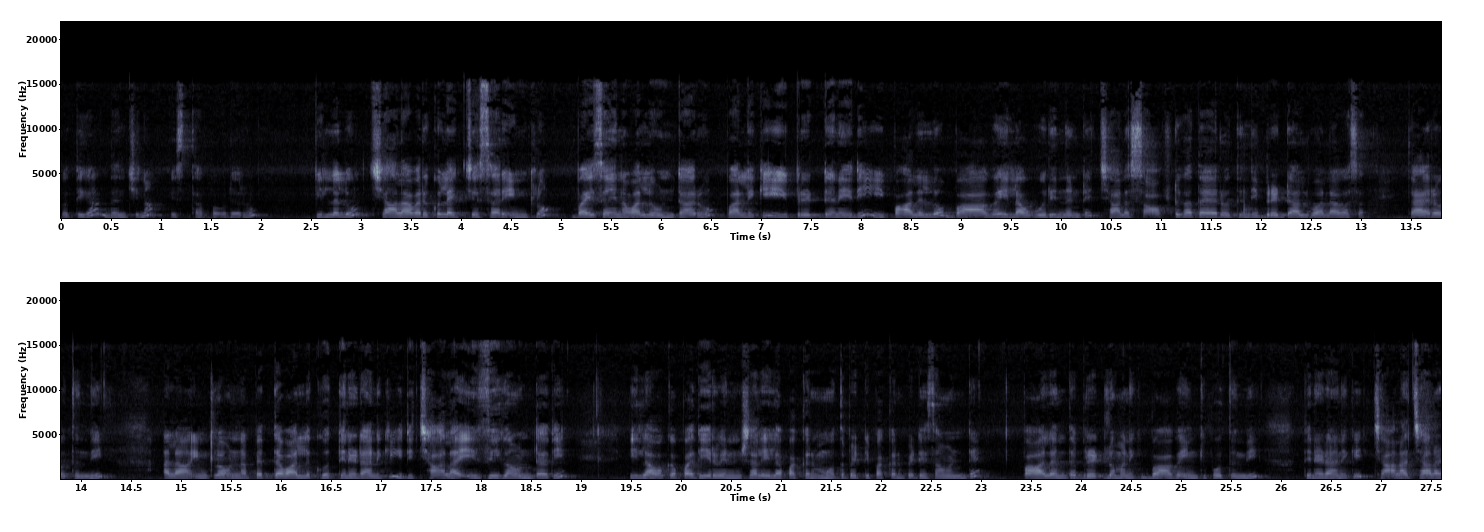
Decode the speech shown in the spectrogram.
కొద్దిగా దంచిన పిస్తా పౌడరు. పిల్లలు చాలా వరకు లైక్ చేస్తారు. ఇంట్లో వయసు అయిన వాళ్ళు ఉంటారు. వాళ్ళకి ఈ బ్రెడ్ అనేది ఈ పాలల్లో బాగా ఇలా ఊరిందంటే చాలా సాఫ్ట్గా తయారవుతుంది. బ్రెడ్ హల్వా లాగా తయారవుతుంది. అలా ఇంట్లో ఉన్న పెద్దవాళ్ళకు తినడానికి ఇది చాలా ఈజీగా ఉంటుంది. ఇలా ఒక పది ఇరవై నిమిషాలు ఇలా పక్కన మూత పెట్టి పక్కన పెట్టేసామంటే పాలంతా బ్రెడ్లో మనకి బాగా ఇంకిపోతుంది. తినడానికి చాలా చాలా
